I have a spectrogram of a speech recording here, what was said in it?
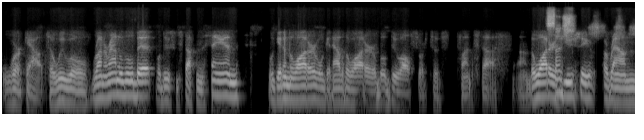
workout. So we will run around a little bit. We'll do some stuff in the sand. We'll get in the water. We'll get out of the water. We'll do all sorts of fun stuff. Um, the water Sunsh- is usually around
